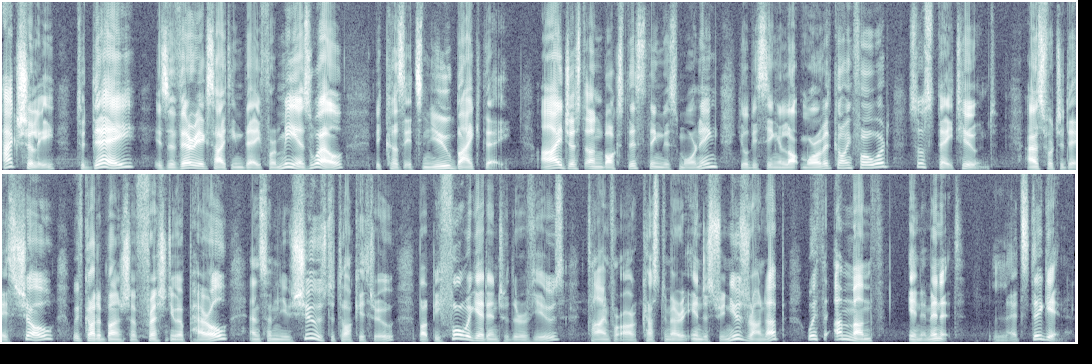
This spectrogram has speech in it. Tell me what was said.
Actually, today is a very exciting day for me as well because it's new bike day. I just unboxed this thing this morning. You'll be seeing a lot more of it going forward, so stay tuned. As for today's show, we've got a bunch of fresh new apparel and some new shoes to talk you through. But before we get into the reviews, time for our customary industry news roundup with a month in a minute. Let's dig in.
